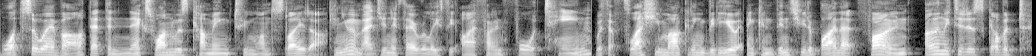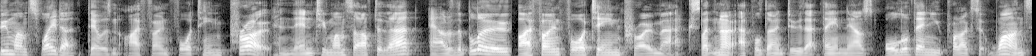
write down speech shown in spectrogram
whatsoever that the next one was coming two months later. Can you imagine if they released the iPhone 14 with a flashy marketing video and convince you to buy that phone only to discover two months later there was an an iPhone 14 Pro. And then two months after that, out of the blue, iPhone 14 Pro Max. But no, Apple don't do that. They announce all of their new products at once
